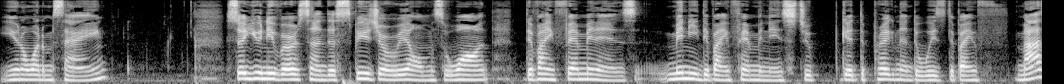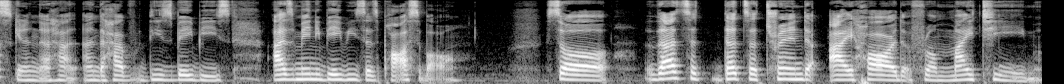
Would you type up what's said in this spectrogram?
You know what i'm saying? So universe and the spiritual realms want divine feminines many divine feminines to get pregnant with divine masculine and have these babies, as many babies as possible. So that's a that's a trend I heard from my team.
